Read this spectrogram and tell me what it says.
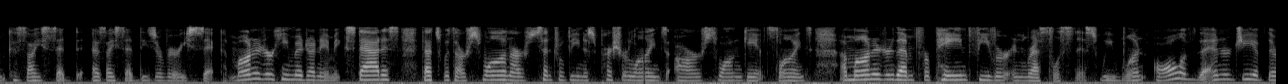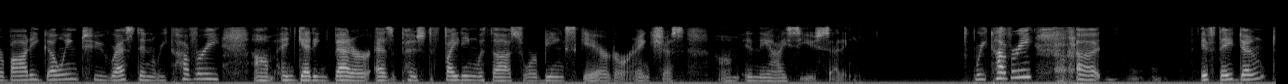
because um, I said, as I said, these are very sick. Monitor hemodynamic status. That's with our SWAN, our central venous pressure lines, our SWAN-Ganz lines. Uh, monitor them for pain, fever, and restlessness. We want all of the energy of their body going to rest and recovery um, and getting better as opposed to fighting with us or being scared or anxious um, in the ICU setting. Recovery, uh, if they don't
